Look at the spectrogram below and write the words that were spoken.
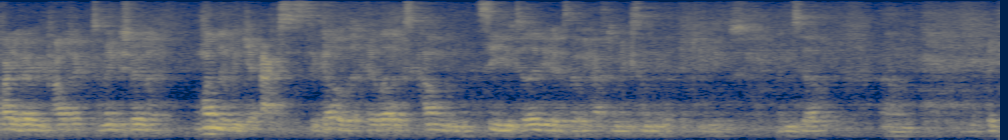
part of every project to make sure that one that we get access to go, that they let us come and see utility is that we have to make something that they can use. And so, um, like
